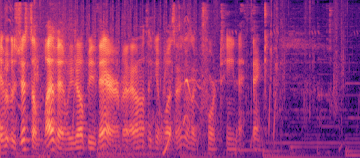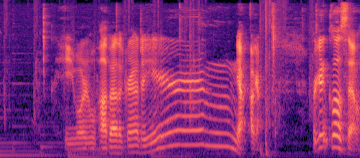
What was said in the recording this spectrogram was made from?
If it was just 11, we'd all be there, but I don't think it was. I think it was like 14, I think. More will pop out of the ground here? No, okay. We're getting close, though.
